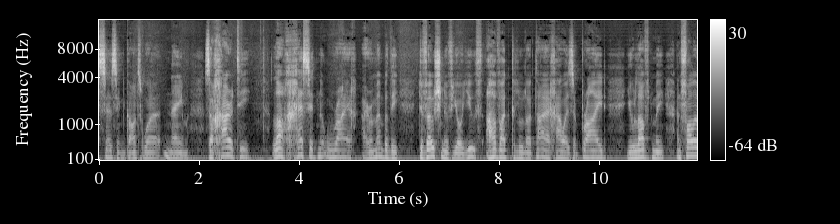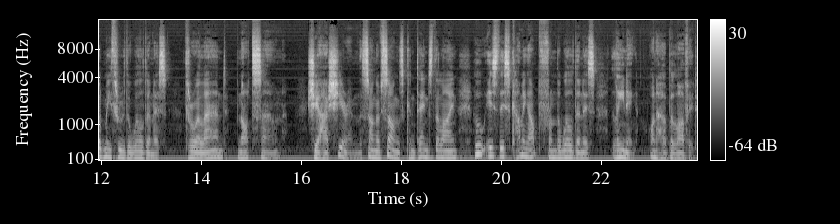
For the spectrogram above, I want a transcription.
says in God's word name, Zacharti la chesed ne'urayich. I remember the devotion of your youth, Avad kalulatayach, how as a bride you loved me and followed me through the wilderness, through a land not sown. Shir Hashirim, the Song of Songs, contains the line, Who is this coming up from the wilderness, leaning on her beloved?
